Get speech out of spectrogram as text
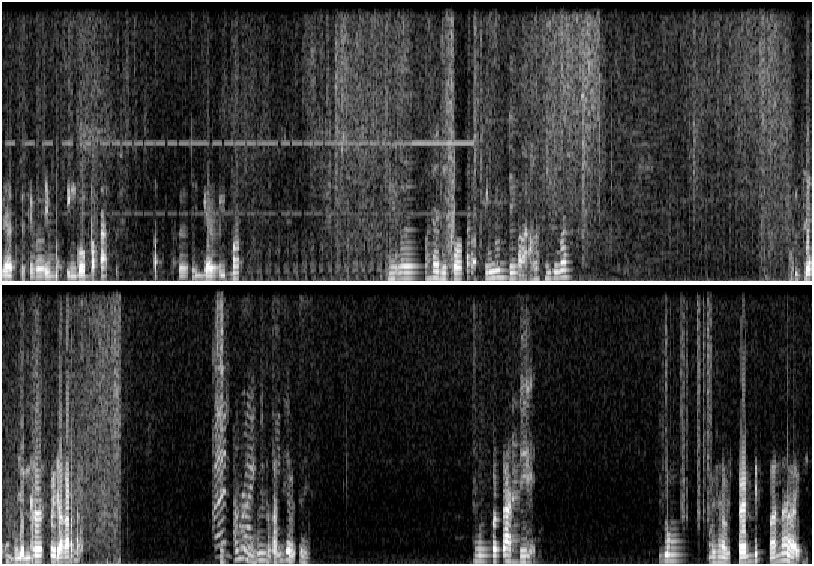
lihat tuh tiba-tiba tinggo 400 tiga lima. Di masa di kota pinggul di banget gitu kan. hujan hujan terus tuh Jakarta. Gue bisa habis kredit mana lagi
